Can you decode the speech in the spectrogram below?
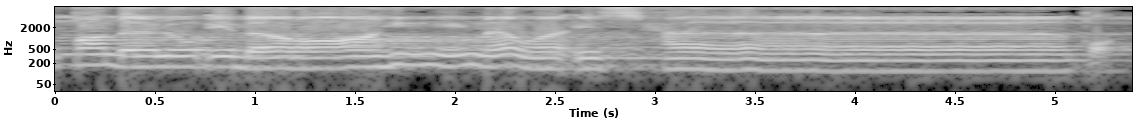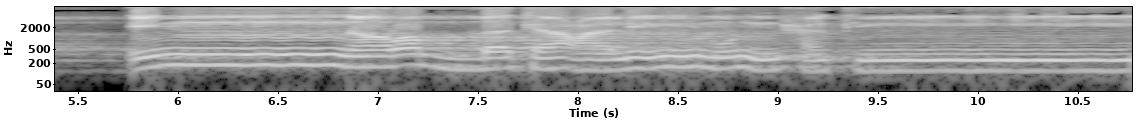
قبل إبراهيم وإسحاق. إن ربك عليم حكيم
